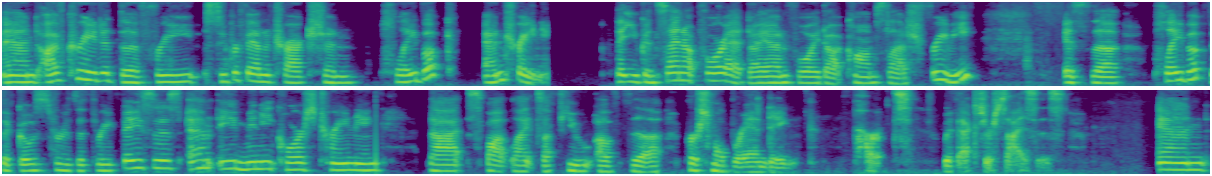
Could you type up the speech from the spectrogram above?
And I've created the free Superfan Attraction playbook and training that you can sign up for at dianefoy.com slash freebie. It's the playbook that goes through the three phases and a mini course training that spotlights a few of the personal branding parts with exercises. And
